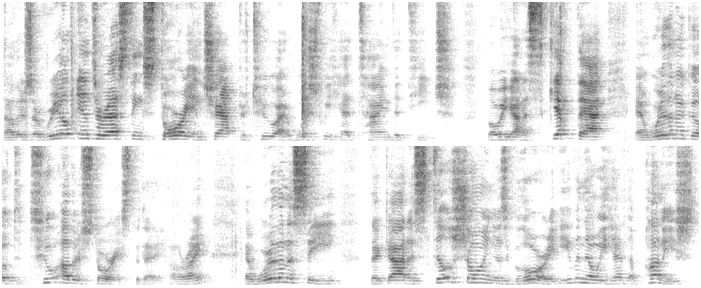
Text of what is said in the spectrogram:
Now there's a real interesting story in chapter 2 I wish we had time to teach. But we got to skip that, and we're going to go to two other stories today, all right? And we're going to see that God is still showing his glory, even though he had to punish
